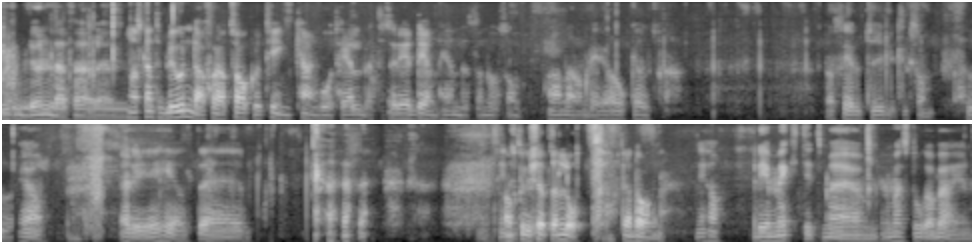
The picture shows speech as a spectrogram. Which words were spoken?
Inte blunda för... Um... Man ska inte blunda för att saker och ting kan gå åt helvete. Så det är den händelsen då som handlar om det jag råkade ut för. Där ser du tydligt liksom hur... Ja, ja det är helt... Eh... Han skulle köpt en lott den dagen. Ja, det är mäktigt med de här stora bergen.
